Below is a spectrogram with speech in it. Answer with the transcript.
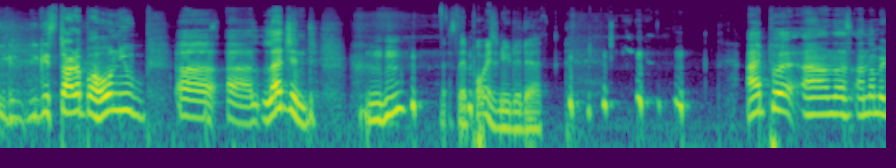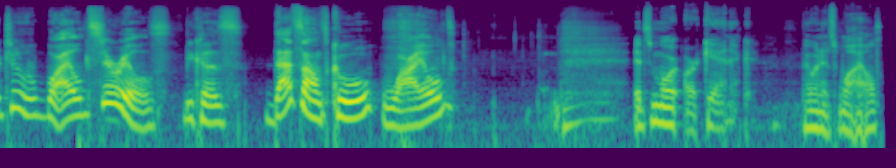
You could, start up a whole new uh, uh, legend. That's they poison you to death. I put on the on number two wild cereals because that sounds cool. Wild. It's more organic when it's wild.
